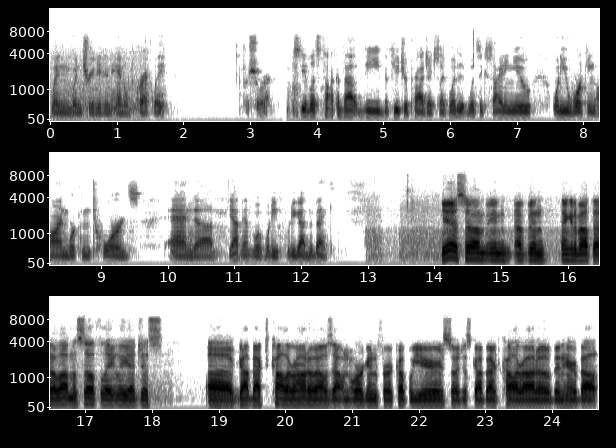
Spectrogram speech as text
when when treated and handled correctly. For sure. Steve, let's talk about the the future projects. Like, what what's exciting you? What are you working on, working towards? And uh, yeah, man, what, what do you what do you got in the bank? Yeah, so I mean, I've been thinking about that a lot myself lately. I just uh, got back to Colorado. I was out in Oregon for a couple years, so I just got back to Colorado. Been here about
